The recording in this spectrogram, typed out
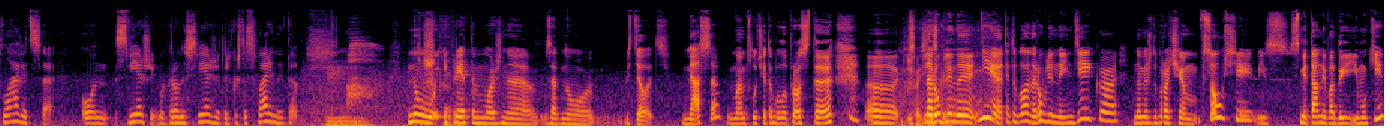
плавится, он свежий, макароны свежие, только что сваренные, это... Mm. Ну, Шикарно. и при этом можно заодно сделать мясо. В моем случае это было просто э, нарубленная... Нет, это была нарубленная индейка, но, между прочим, в соусе из сметаны, воды и муки.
